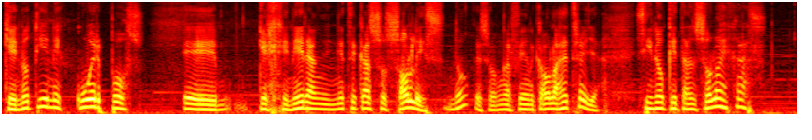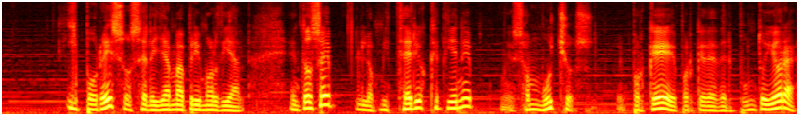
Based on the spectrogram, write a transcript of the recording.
Que no tiene cuerpos eh, que generan, en este caso, soles, ¿no? que son al fin y al cabo las estrellas, sino que tan solo es gas. y por eso se le llama primordial. Entonces, los misterios que tiene eh, son muchos. ¿Por qué? Porque desde el punto y hora,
